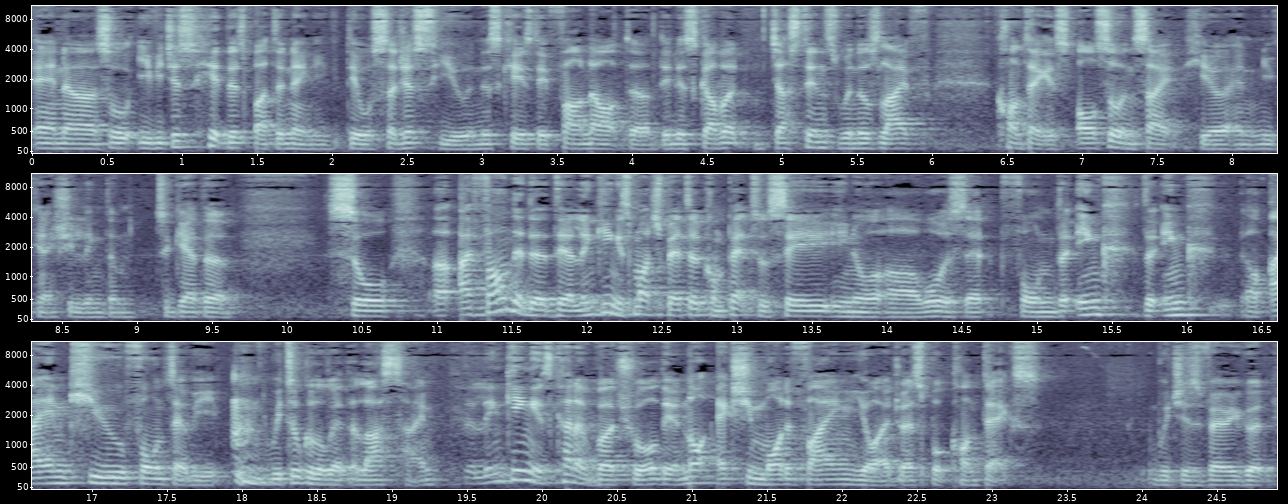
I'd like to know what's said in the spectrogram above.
and uh, so if you just hit this button and they will suggest to you in this case they found out uh, they discovered Justin's Windows Live contact is also inside here and you can actually link them together so uh, I found that the, their linking is much better compared to say you know uh, what was that phone the INQ the INQ uh, INQ phones that we we took a look at the last time. The linking is kind of virtual. They're not actually modifying your address book contacts which is very good.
